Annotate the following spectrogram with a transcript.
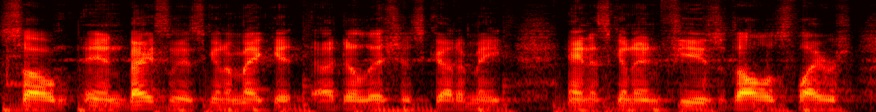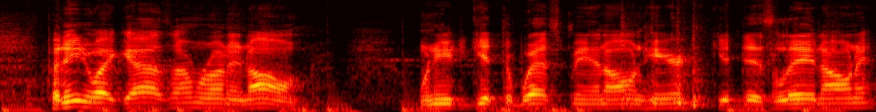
So, and basically it's going to make it a delicious cut of meat, and it's going to infuse with all those flavors. But anyway, guys, I'm running on. We need to get the West Bend on here, get this lid on it,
